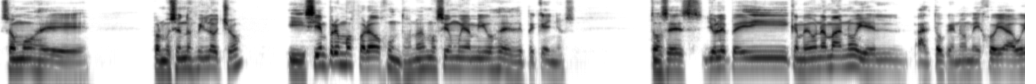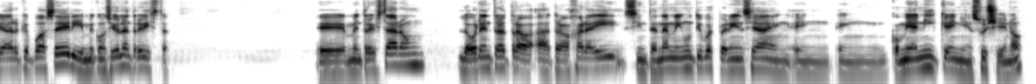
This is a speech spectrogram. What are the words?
somos de promoción 2008 y siempre hemos parado juntos, ¿no? Hemos sido muy amigos desde pequeños. Entonces yo le pedí que me dé una mano y él al toque, ¿no? Me dijo, ya voy a ver qué puedo hacer y me consiguió la entrevista. Eh, me entrevistaron, logré entrar a trabajar ahí sin tener ningún tipo de experiencia en, en, comida Nikkei ni en sushi, ¿no?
